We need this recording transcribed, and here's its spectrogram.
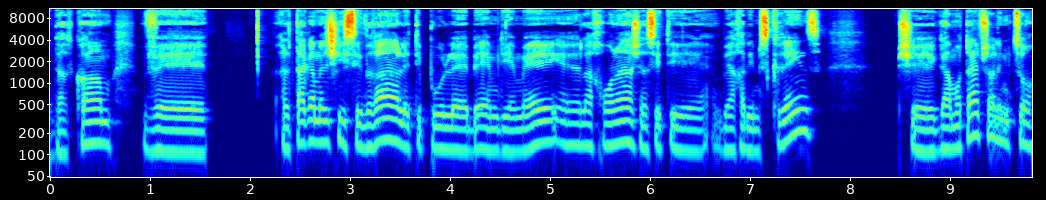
dot com, ועלתה גם איזושהי סדרה לטיפול ב-MDMA לאחרונה, שעשיתי ביחד עם סקרינס, שגם אותה אפשר למצוא,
